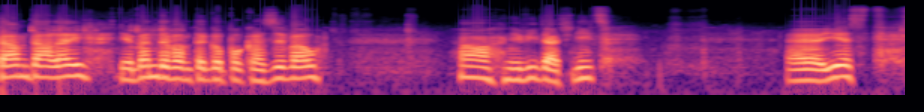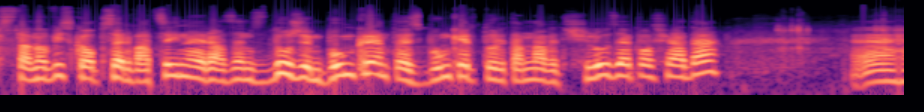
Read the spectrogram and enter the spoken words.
tam dalej, nie będę wam tego pokazywał. O, nie widać nic. E, Jest stanowisko obserwacyjne razem z dużym bunkrem. To jest bunkier, który tam nawet śluzę posiada. E,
